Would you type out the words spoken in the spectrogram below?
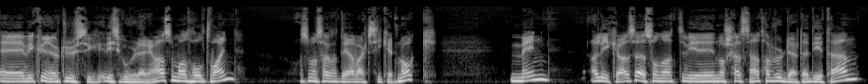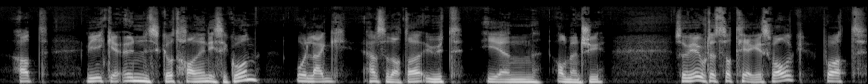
Eh, vi kunne gjort risikovurderinger som hadde holdt vann, og som har sagt at det har vært sikkert nok. Men allikevel er det sånn at vi i Norsk Helsenett har vurdert det dit hen at vi ikke ønsker å ta den risikoen og legge helsedata ut i en allmenn sky. Så vi har gjort et strategisk valg på at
